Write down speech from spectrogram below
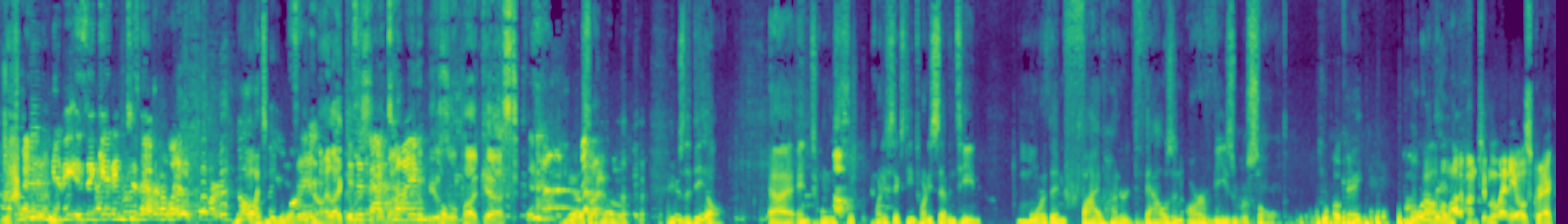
And it's getting, is it getting to that point? No, I'll tell you why. it- I like to Is it listen to my time? Metamucil podcast. Yes, I know. Here's the deal. uh, in 20, 2016, 2017, more than 500,000 RVs were sold. Okay. More A, than a lot of them to millennials, correct?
